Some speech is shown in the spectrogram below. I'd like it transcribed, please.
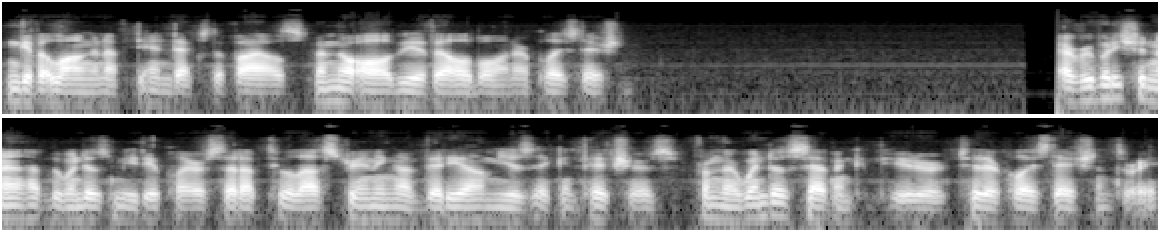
and give it long enough to index the files, then they'll all be available on our PlayStation. Everybody should now have the Windows Media Player set up to allow streaming of video, music, and pictures from their Windows 7 computer to their PlayStation 3.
